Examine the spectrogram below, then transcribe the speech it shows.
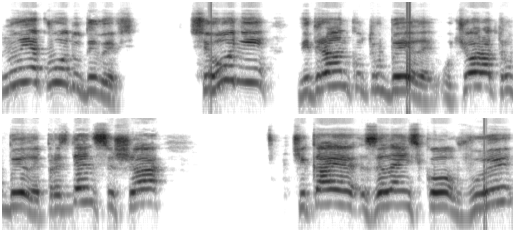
Ну, як воду дивився. Сьогодні від ранку трубили, учора трубили. Президент США чекає Зеленського в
